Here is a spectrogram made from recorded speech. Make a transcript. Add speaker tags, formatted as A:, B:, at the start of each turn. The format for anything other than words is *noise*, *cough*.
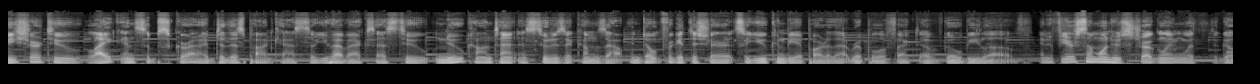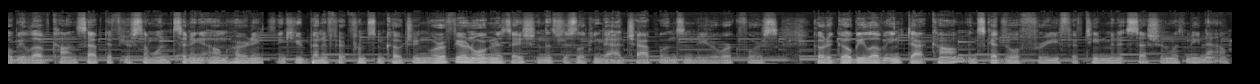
A: Be sure to like and subscribe to this podcast so you have access to new content as soon as it comes out. And don't forget to share it so you can be a part of that ripple effect of Go Be Love. And if you're someone who's struggling with the Go Be Love concept, if you're someone sitting at home hurting, think you'd benefit from some coaching, or if you're an organization that's just looking to add chaplains into your workforce, go to gobeloveinc.com and schedule a free 15 minute session with me now.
